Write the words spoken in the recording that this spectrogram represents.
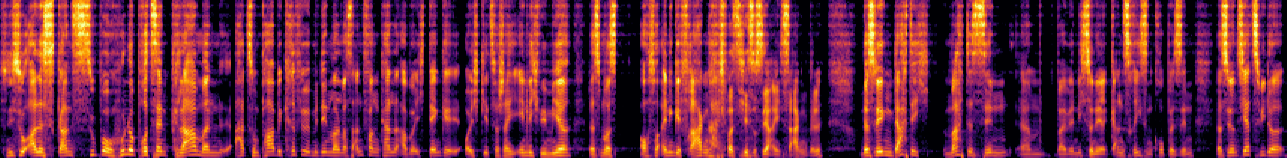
Ist nicht so alles ganz super 100% klar. Man hat so ein paar Begriffe, mit denen man was anfangen kann, aber ich denke, euch geht es wahrscheinlich ähnlich wie mir, dass man auch so einige Fragen hat, was Jesus ja eigentlich sagen will. Und deswegen dachte ich, macht es Sinn, ähm, weil wir nicht so eine ganz riesen Gruppe sind, dass wir uns jetzt wieder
